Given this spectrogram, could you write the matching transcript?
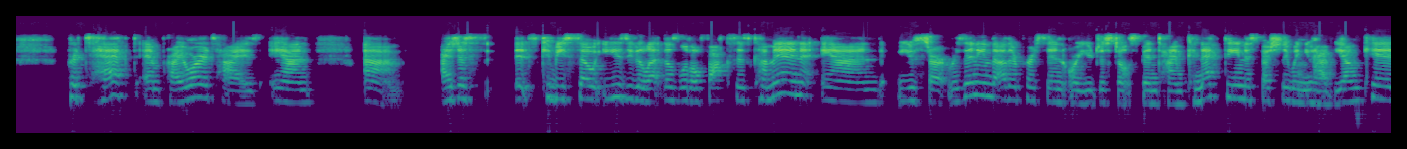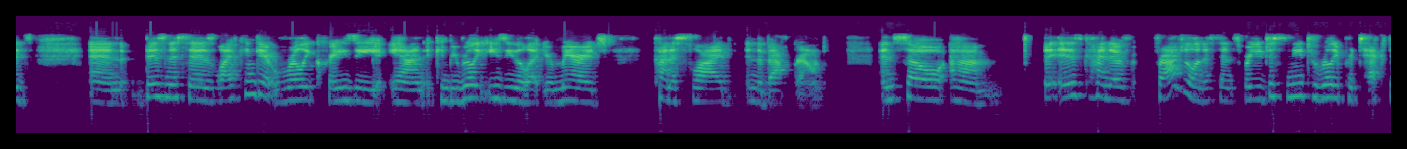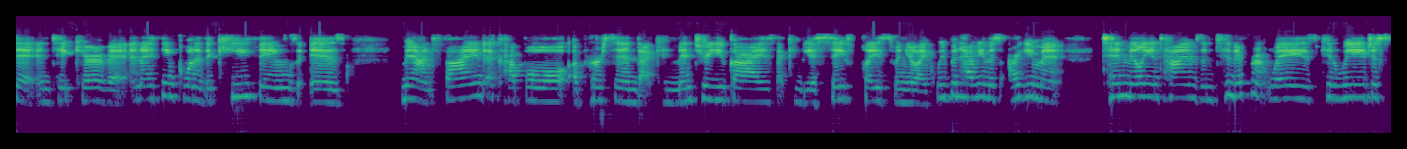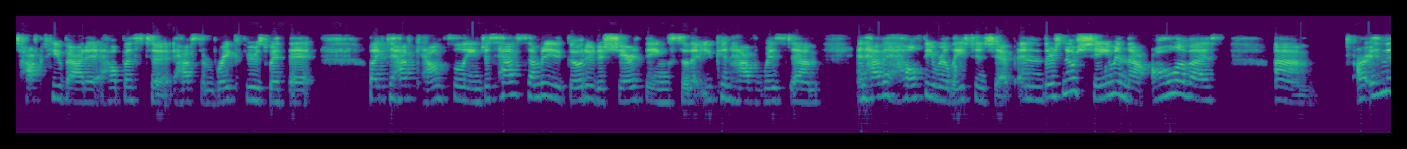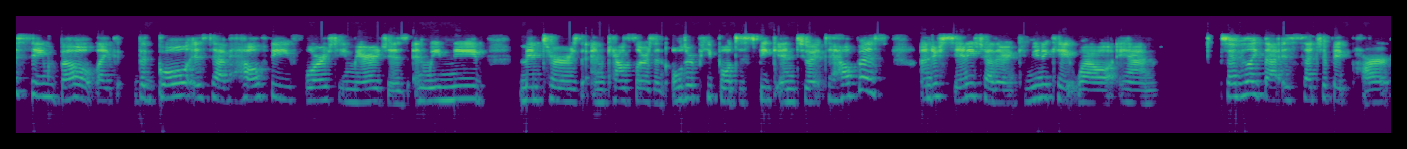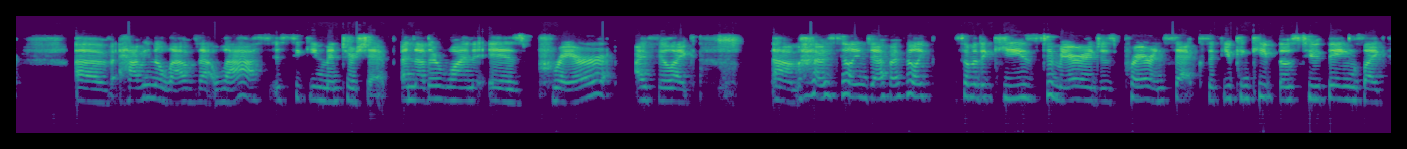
protect and prioritize. And um, I just, it can be so easy to let those little foxes come in and you start resenting the other person or you just don't spend time connecting especially when you have young kids and businesses life can get really crazy and it can be really easy to let your marriage kind of slide in the background and so um, it is kind of fragile in a sense where you just need to really protect it and take care of it. And I think one of the key things is man, find a couple, a person that can mentor you guys, that can be a safe place when you're like, we've been having this argument 10 million times in 10 different ways. Can we just talk to you about it? Help us to have some breakthroughs with it. Like to have counseling, just have somebody to go to to share things so that you can have wisdom and have a healthy relationship. And there's no shame in that. All of us um, are in the same boat. Like the goal is to have healthy, flourishing marriages, and we need mentors and counselors and older people to speak into it to help us understand each other and communicate well. And so I feel like that is such a big part of having a love that lasts is seeking mentorship. Another one is prayer. I feel like um, I was telling Jeff, I feel like some of the keys to marriage is prayer and sex. If you can keep those two things, like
